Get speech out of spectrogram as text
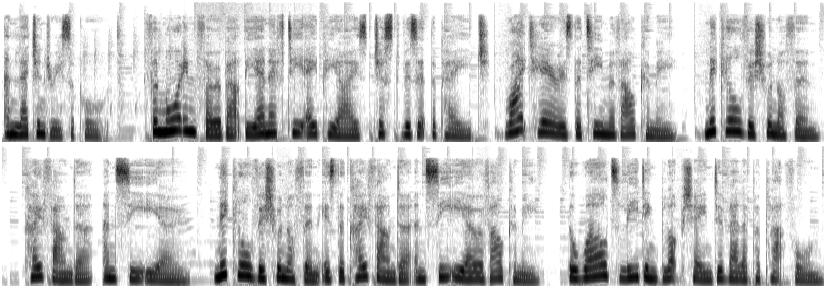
and legendary support. For more info about the NFT APIs, just visit the page. Right here is the team of Alchemy. Nikhil Vishwanathan, co-founder and CEO. Nikhil Vishwanathan is the co-founder and CEO of Alchemy, the world's leading blockchain developer platform.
